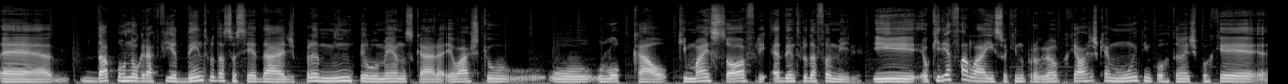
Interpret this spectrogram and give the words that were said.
é, da pornografia dentro da sociedade, para mim, pelo menos, cara, eu acho que o, o, o, local que mais sofre é dentro da família. E eu queria falar isso aqui no programa porque eu acho que é muito importante, porque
